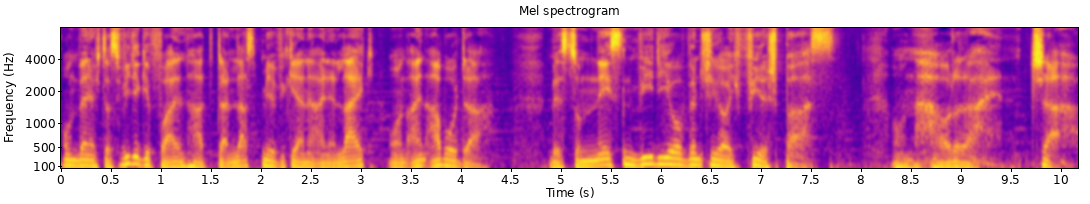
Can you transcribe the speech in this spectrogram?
und wenn euch das Video gefallen hat, dann lasst mir gerne einen Like und ein Abo da. Bis zum nächsten Video wünsche ich euch viel Spaß und haut rein. Ciao.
